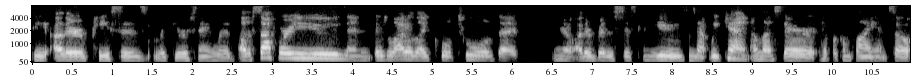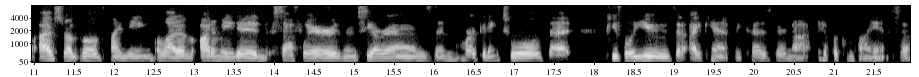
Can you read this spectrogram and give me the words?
the other pieces, like you were saying, with all the software you use, and there's a lot of like cool tools that you know other businesses can use that we can't unless they're HIPAA compliant. So I've struggled finding a lot of automated softwares and CRMs and marketing tools that people use that I can't because they're not HIPAA compliant. So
